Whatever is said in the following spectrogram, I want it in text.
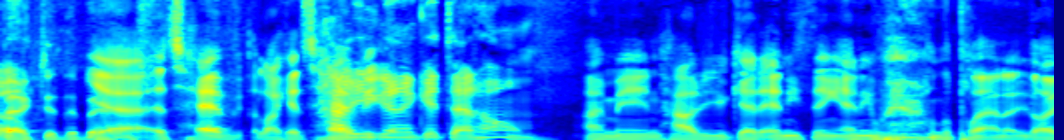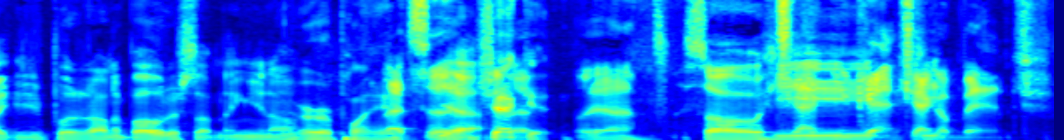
disrespected the bench. yeah, it's heavy. Like it's How are heavy. you going to get that home? I mean, how do you get anything anywhere on the planet? Like you put it on a boat or something, you know? or a plane. That's a, Yeah. Check uh, it. Yeah. So he Check, you can't check he, a bench.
